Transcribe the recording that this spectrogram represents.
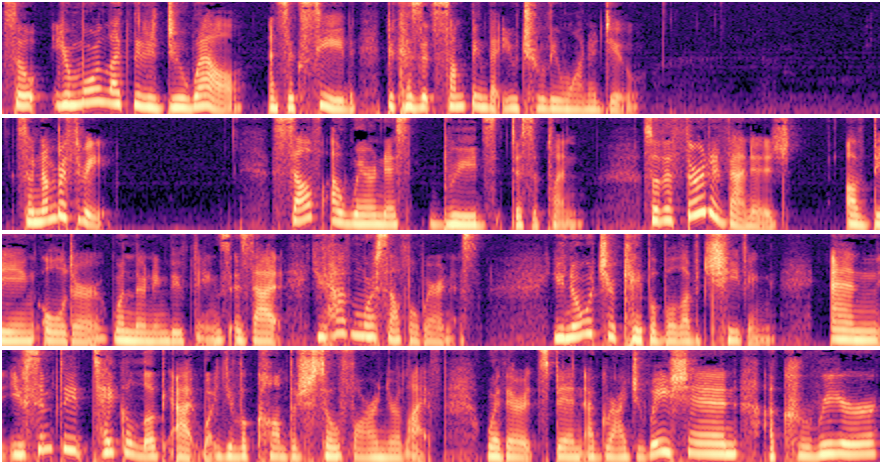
So you're more likely to do well and succeed because it's something that you truly want to do. So, number three, self awareness breeds discipline. So, the third advantage of being older when learning new things is that you have more self awareness. You know what you're capable of achieving, and you simply take a look at what you've accomplished so far in your life, whether it's been a graduation, a career,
